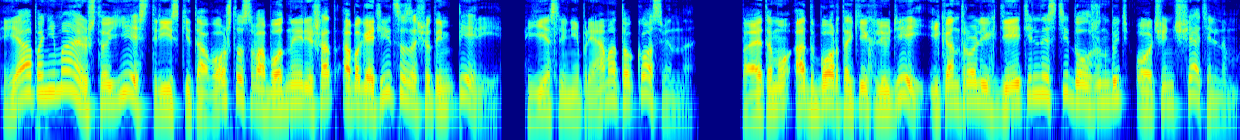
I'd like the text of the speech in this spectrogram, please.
Я понимаю, что есть риски того, что свободные решат обогатиться за счет империи, если не прямо, то косвенно. Поэтому отбор таких людей и контроль их деятельности должен быть очень тщательным.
